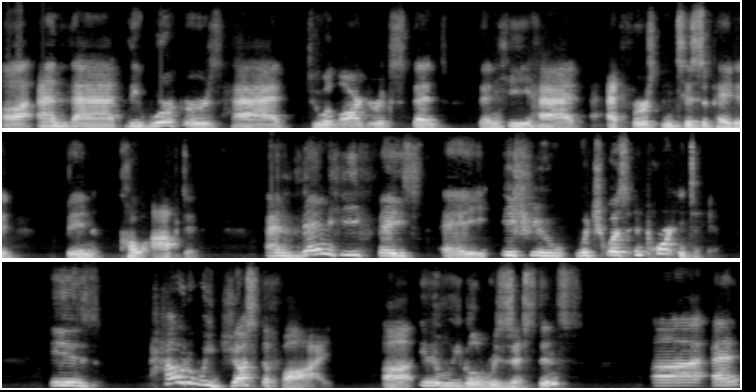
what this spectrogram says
uh, and that the workers had, to a larger extent than he had at first anticipated, been co-opted. And then he faced a issue which was important to him: is how do we justify uh, illegal resistance? Uh, and,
